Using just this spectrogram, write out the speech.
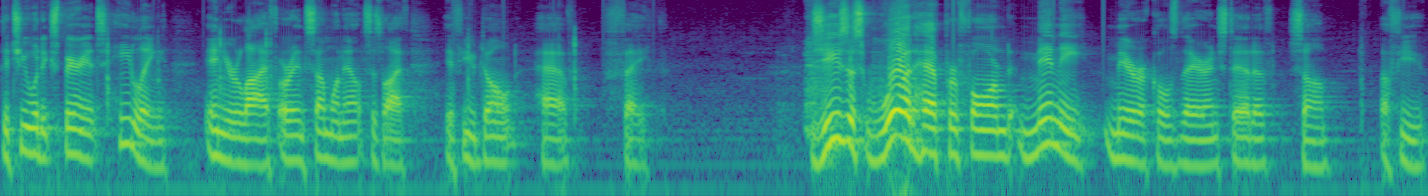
that you would experience healing in your life or in someone else's life if you don't have faith? Jesus would have performed many miracles there instead of some, a few,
